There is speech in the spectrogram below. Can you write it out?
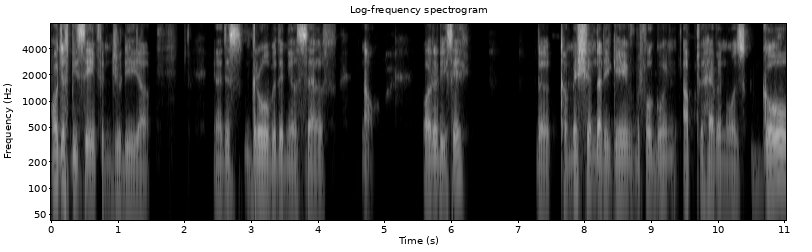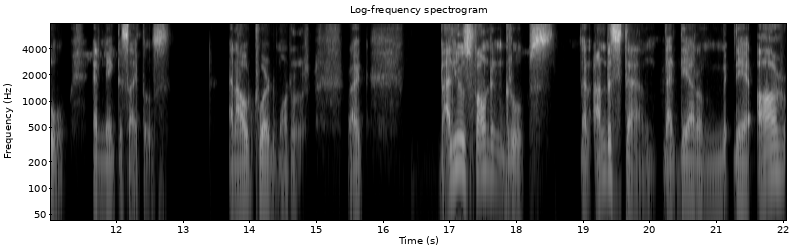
Or just be safe in Judea. You know, just grow within yourself. Now, What did he say? The commission that he gave before going up to heaven was go and make disciples an outward model right? Values found in groups that understand that they are a, they are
